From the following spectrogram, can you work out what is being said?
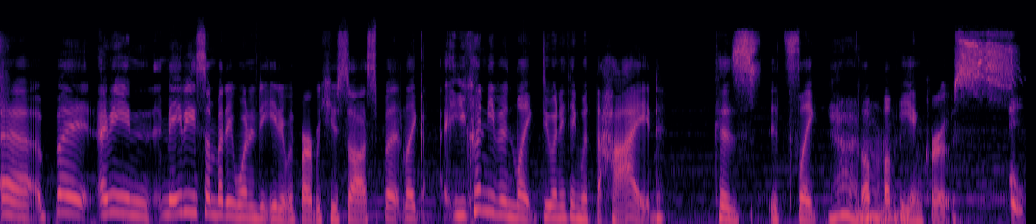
Uh, but I mean, maybe somebody wanted to eat it with barbecue sauce, but like you couldn't even like do anything with the hide because it's like Yeah, all bumpy right? and gross. Oh.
